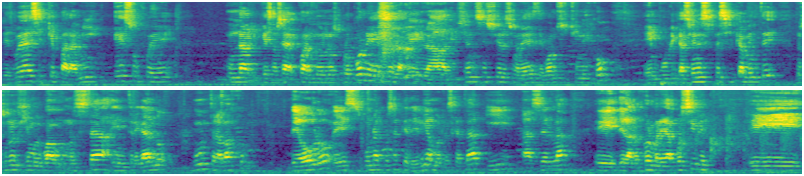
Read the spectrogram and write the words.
les voy a decir que para mí eso fue una riqueza. O sea, cuando nos propone eso en la, División de Ciencias y Humanidades de Guam en publicaciones específicamente, nosotros dijimos, wow, nos está entregando un trabajo de oro, es una cosa que debíamos rescatar y hacerla eh, de la mejor manera posible. Eh,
